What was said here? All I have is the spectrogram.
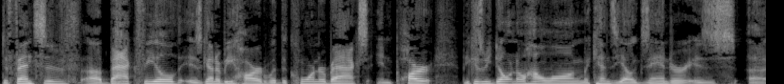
defensive uh, backfield is going to be hard with the cornerbacks in part because we don't know how long Mackensie Alexander is uh,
